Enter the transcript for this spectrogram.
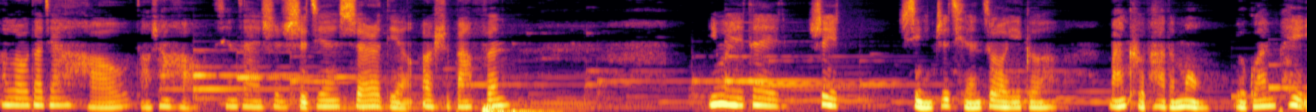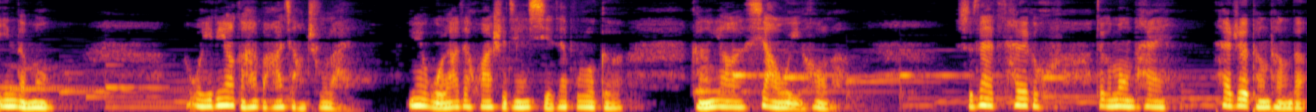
Hello，大家好，早上好，现在是时间十二点二十八分。因为在睡醒之前做了一个蛮可怕的梦，有关配音的梦，我一定要赶快把它讲出来，因为我要再花时间写在部落格，可能要下午以后了。实在太这个这个梦太太热腾腾的。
